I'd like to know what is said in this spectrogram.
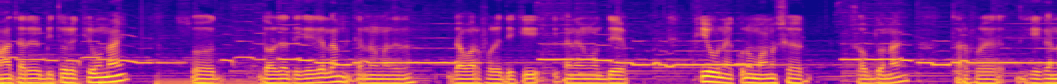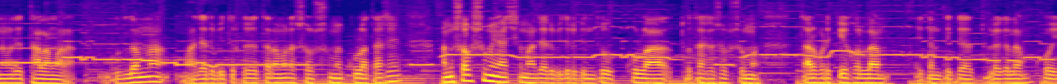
মাজারের ভিতরে কেউ নাই। তো দরজা দিকে গেলাম, এখানে মানে যাওয়ার পরে দেখি এখানের মধ্যে কেউ নাই, কোনো মানুষের শব্দ নাই। তারপরে দেখি এখানে আমাদের তালা মারা বুঝলাম না, মাজারের ভিতরে তালা মারা সবসময় খোলা থাকে। আমি সবসময় আসি মাজারের ভিতরে, কিন্তু খোলা তো থাকে সবসময়। তারপরে কি করলাম? এখান থেকে চলে গেলাম, কই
